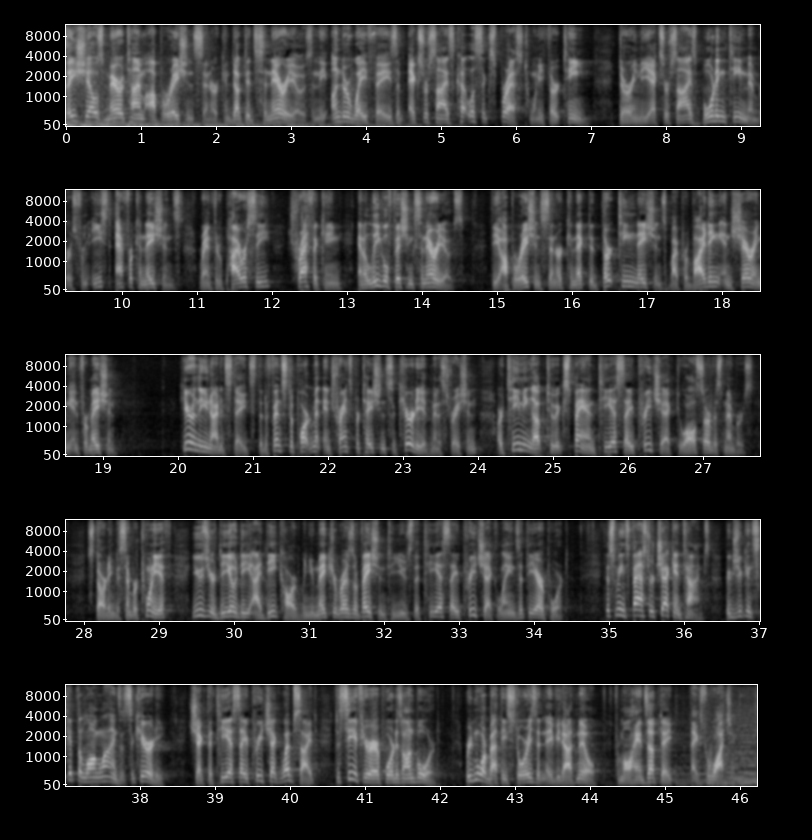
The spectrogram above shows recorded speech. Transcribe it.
Seychelles Maritime Operations Center conducted scenarios in the underway phase of Exercise Cutlass Express 2013. During the exercise, boarding team members from East Africa nations ran through piracy, trafficking, and illegal fishing scenarios. The Operations Center connected 13 nations by providing and sharing information. Here in the United States, the Defense Department and Transportation Security Administration are teaming up to expand TSA PreCheck to all service members. Starting December 20th, use your DoD ID card when you make your reservation to use the TSA PreCheck lanes at the airport. This means faster check-in times because you can skip the long lines at security. Check the TSA PreCheck website to see if your airport is on board. Read more about these stories at Navy.mil. From All Hands Update, thanks for watching.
